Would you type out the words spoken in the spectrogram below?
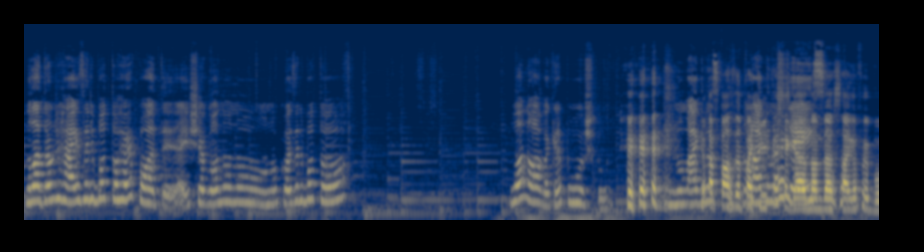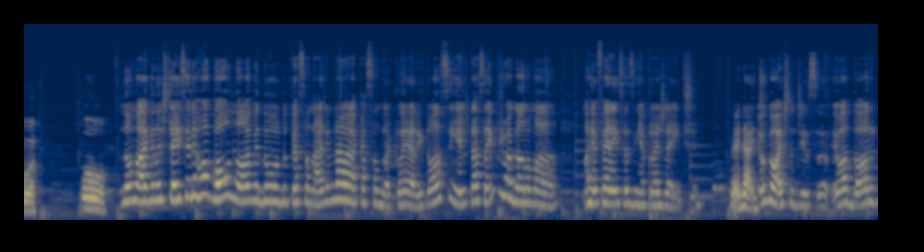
No Ladrão de Raios ele botou Harry Potter. Aí chegou no, no, no coisa ele botou. Lua Nova, Crepúsculo. No Magnus, A pausa pra te carregar o Chase, nome da saga foi boa. O... No Magnus Chase ele roubou o nome do, do personagem da Cassandra Clare. Então, assim, ele tá sempre jogando uma, uma referenciazinha pra gente. Verdade. Eu gosto disso. Eu adoro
